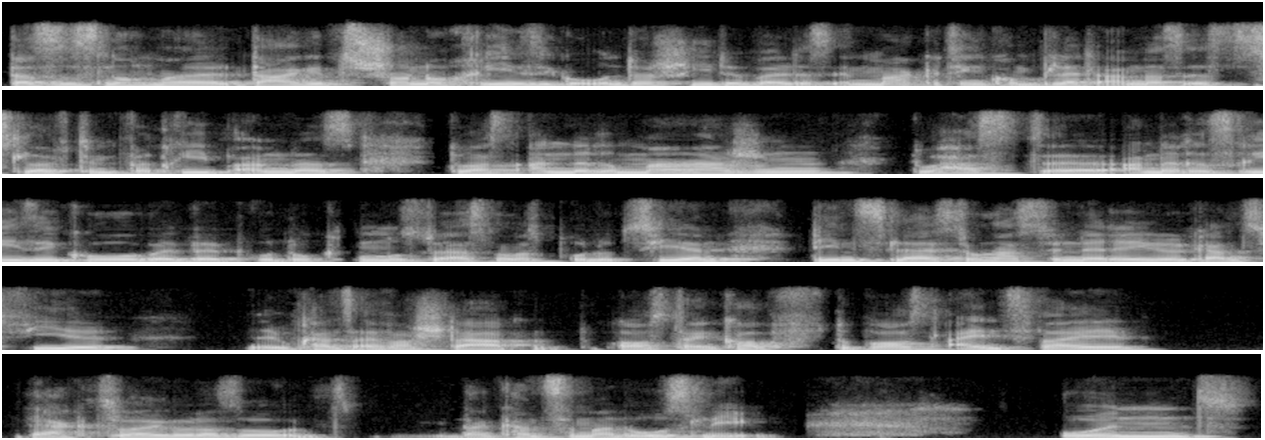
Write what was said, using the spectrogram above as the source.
Das ist nochmal, da gibt es schon noch riesige Unterschiede, weil das im Marketing komplett anders ist. Es läuft im Vertrieb anders. Du hast andere Margen, du hast äh, anderes Risiko, weil bei Produkten musst du erstmal was produzieren. Dienstleistung hast du in der Regel ganz viel. Du kannst einfach starten. Du brauchst deinen Kopf, du brauchst ein, zwei Werkzeuge oder so und dann kannst du mal loslegen. Und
